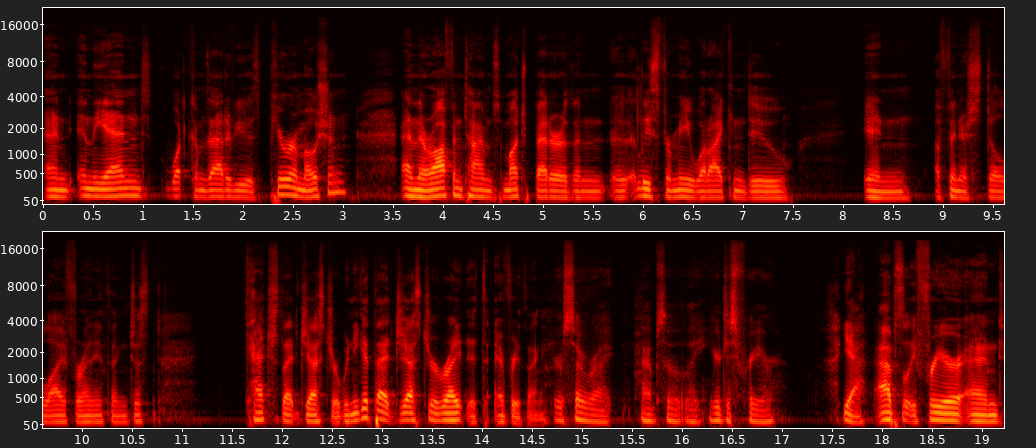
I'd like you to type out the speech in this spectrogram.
And in the end, what comes out of you is pure emotion. And they're oftentimes much better than, uh, at least for me, what I can do in a finished still life or anything. Just catch that gesture. When you get that gesture right, it's everything. You're so right. Absolutely. You're just freer. Yeah, absolutely freer and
